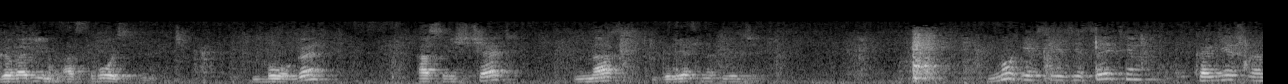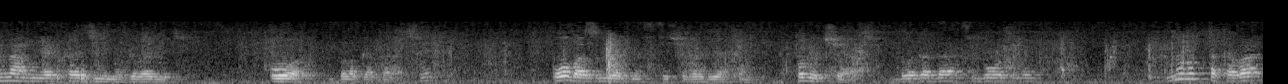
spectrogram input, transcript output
говорим о свойстве Бога освещать нас, грешных людей. Ну и в связи с этим, конечно, нам необходимо говорить о благодати, о возможности человеком получать благодать Божию. Ну вот такова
